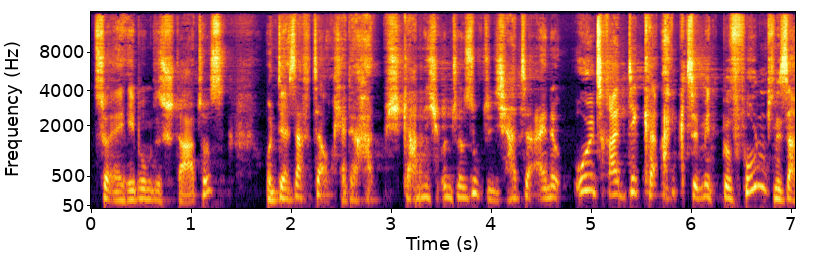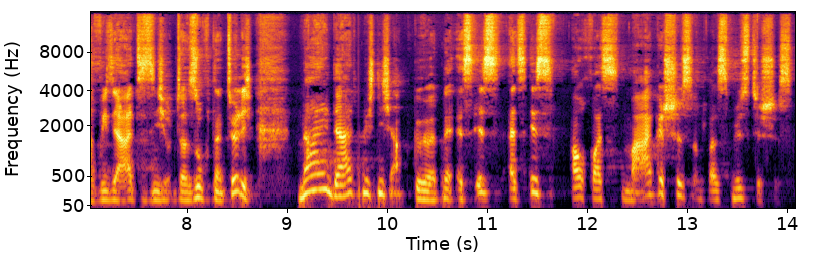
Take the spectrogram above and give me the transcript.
zur Erhebung des Status. Und der sagte auch, ja, der hat mich gar nicht untersucht. Und ich hatte eine ultra dicke Akte mit Befunden. Ich sage, wie, der hat es nicht untersucht? Natürlich. Nein, der hat mich nicht abgehört. Ne, es ist, es ist auch was Magisches und was Mystisches.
